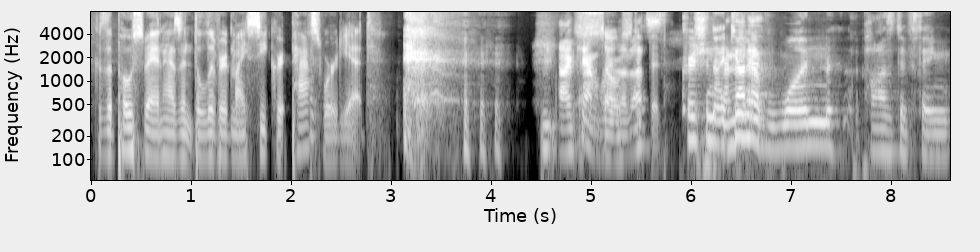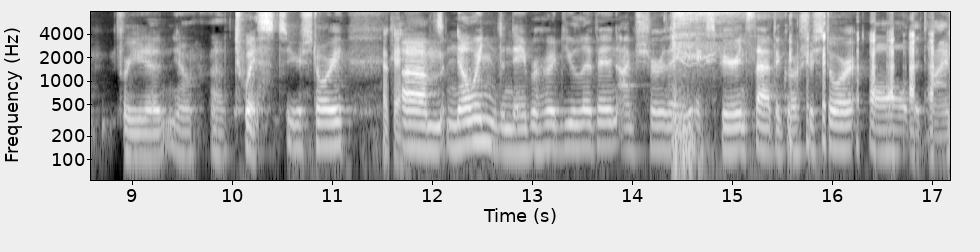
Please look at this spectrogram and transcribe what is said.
Because the postman hasn't delivered my secret password yet. I can't So believe that. That's stupid. Christian, I And do have is- one positive thing for you to, you know, uh, twist your story. Okay. Um, knowing the neighborhood you live in, I'm sure they experience that at the grocery store all the time.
